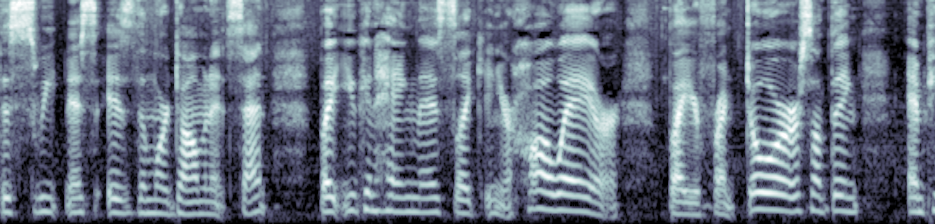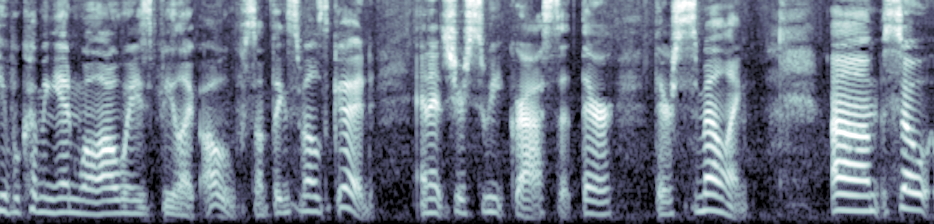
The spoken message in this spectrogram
The sweetness is the more dominant scent, but you can hang this like in your hallway or by your front door or something, and people coming in will always be like, oh, something smells good. And it's your sweet grass that they're, they're smelling. Um, so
